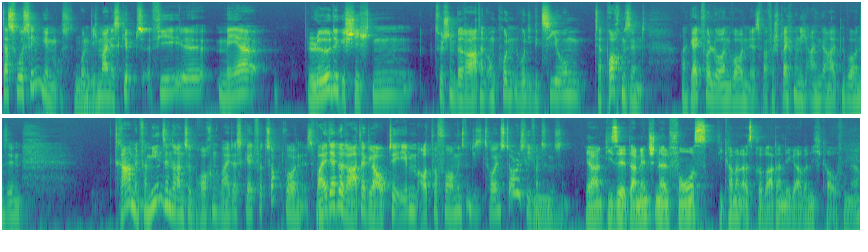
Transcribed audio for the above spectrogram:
das, wo es hingehen muss. Mhm. Und ich meine, es gibt viel mehr blöde Geschichten zwischen Beratern und Kunden, wo die Beziehungen zerbrochen sind, weil Geld verloren worden ist, weil Versprechungen nicht eingehalten worden sind, Dramen, Familien sind daran zerbrochen, weil das Geld verzockt worden ist, weil der Berater glaubte eben Outperformance und diese tollen Stories liefern mhm. zu müssen. Ja, diese Dimensional Fonds, die kann man als Privatanleger aber nicht kaufen. Ja?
